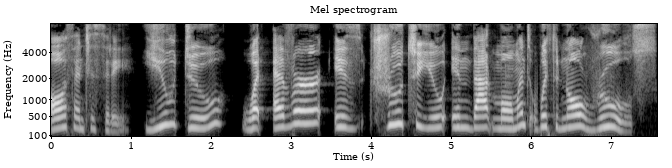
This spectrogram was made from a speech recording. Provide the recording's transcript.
authenticity. You do whatever is true to you in that moment with no rules.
